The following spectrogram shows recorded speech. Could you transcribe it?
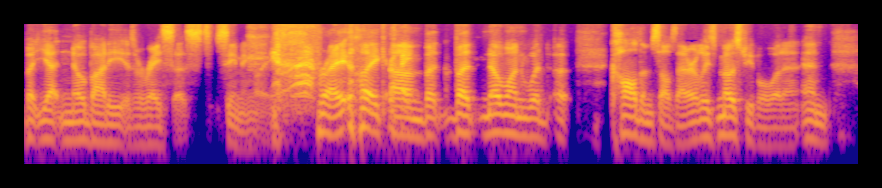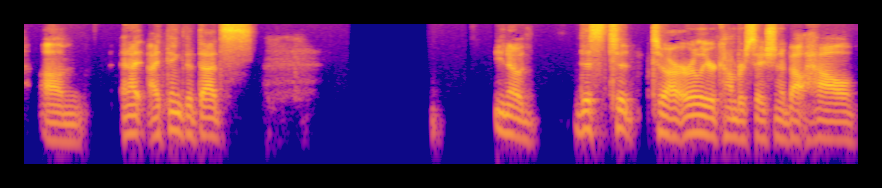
but yet nobody is a racist seemingly right like right. um but but no one would uh, call themselves that or at least most people wouldn't and um and i i think that that's you know this to to our earlier conversation about how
